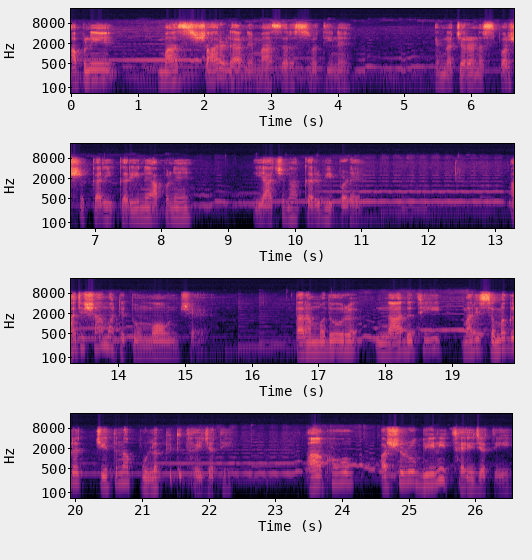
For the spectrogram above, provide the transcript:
આપણે મા શારદાને મા સરસ્વતીને એમના ચરણ સ્પર્શ કરી કરીને આપણે યાચના કરવી પડે. આજે શા માટે તું મૌન છે? તારા મધુર નાદથી મારી સમગ્ર ચેતના પુલકિત થઈ જતી. આંખો અશ્રુભીની થઈ જતી.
